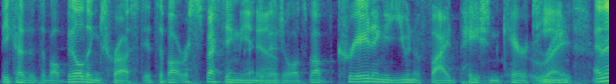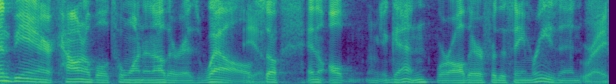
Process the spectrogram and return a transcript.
because it's about building trust, it's about respecting the individual, it's about creating a unified patient care team Right. and then being accountable to one another as well. So and all again, we're all there for the same reason. Right.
